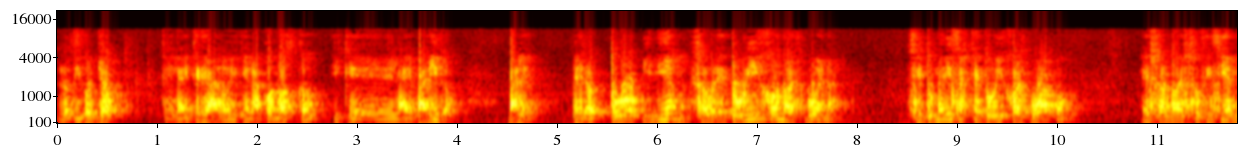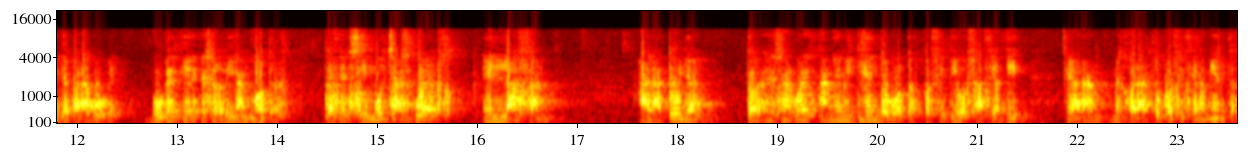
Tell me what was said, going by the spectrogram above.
Lo digo yo, que la he creado y que la conozco y que la he parido. ¿Vale? Pero tu opinión sobre tu hijo no es buena. Si tú me dices que tu hijo es guapo, eso no es suficiente para Google. Google quiere que se lo digan otros. Entonces, si muchas webs enlazan a la tuya, todas esas webs están emitiendo votos positivos hacia ti, que harán mejorar tu posicionamiento.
